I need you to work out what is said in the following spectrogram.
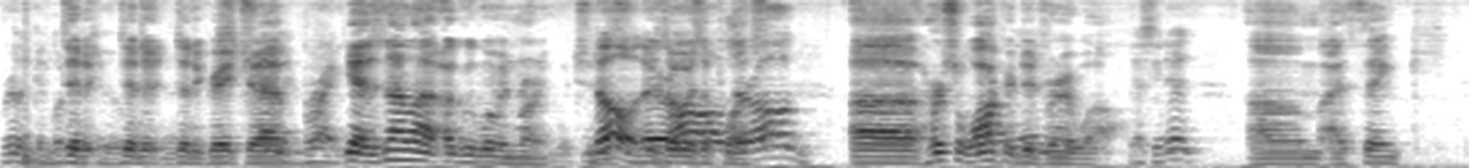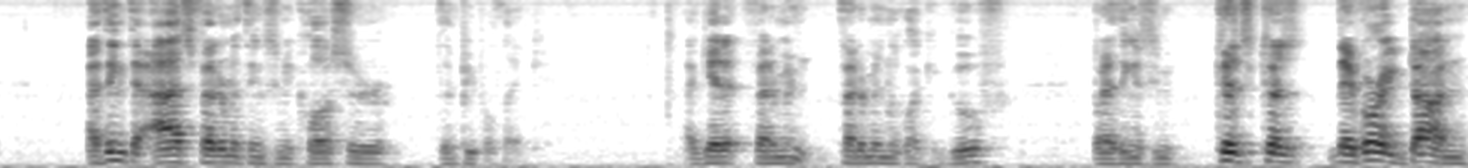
really good looking did too. a, did a, did a great job. really bright. Yeah. There's not a lot of ugly women running, which is, No, they're is always all, a plus. They're all. Uh, Herschel Walker did very well. Yes, he did. Um, I think, I think the Oz Fetterman thing's gonna be closer than people think. I get it. Fetterman Fetterman looked like a goof, but I think it's because because they've already done,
